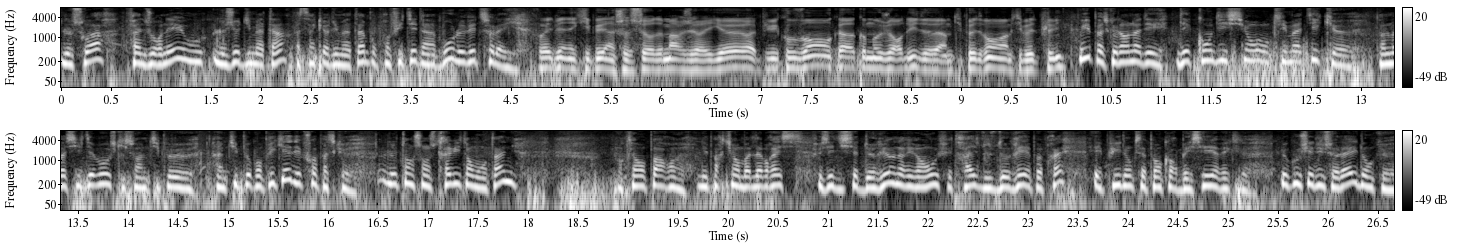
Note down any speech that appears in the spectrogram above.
le soir, fin de journée ou le jeudi matin à 5h du matin pour profiter d'un beau lever de soleil. Il faut être bien équipé, un chaussure de marche de rigueur, et puis couvent, au cas comme aujourd'hui, de, un petit peu de vent, un petit peu de pluie. Oui, parce que là on a des, des conditions climatiques euh, dans le massif des Vosges qui sont un petit peu un petit peu compliquées des fois parce que le temps change très vite en montagne. Donc là on part, on est parti en bas de la Bresse, il faisait 17 degrés, on arrive en haut, il fait 13, 12 degrés à peu près. Et puis donc ça peut encore baisser avec le, coucher du soleil. Donc euh,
